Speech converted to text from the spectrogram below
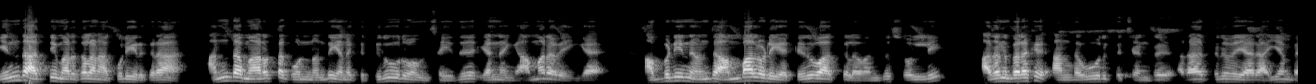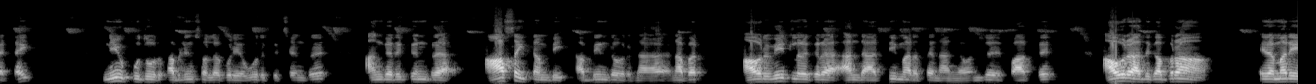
இந்த அத்தி மரத்துல நான் குடியிருக்கிறேன். அந்த மரத்தை கொண்டு வந்து எனக்கு திருவுருவம் செய்து என்னை இங்கே அமர வைங்க அப்படின்னு வந்து அம்பாளுடைய திருவாக்குல வந்து சொல்லி அதன் பிறகு அந்த ஊருக்கு சென்று அதாவது திருவையாறு ஐயம்பேட்டை நியூ புதூர் அப்படின்னு சொல்லக்கூடிய ஊருக்கு சென்று அங்கே இருக்கின்ற ஆசை தம்பி அப்படின்ற ஒரு ந- நபர் அவர் வீட்டில் இருக்கிற அந்த அத்தி மரத்தை நாங்கள் வந்து பார்த்து அவர் அதுக்கப்புறம் இதை மாதிரி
